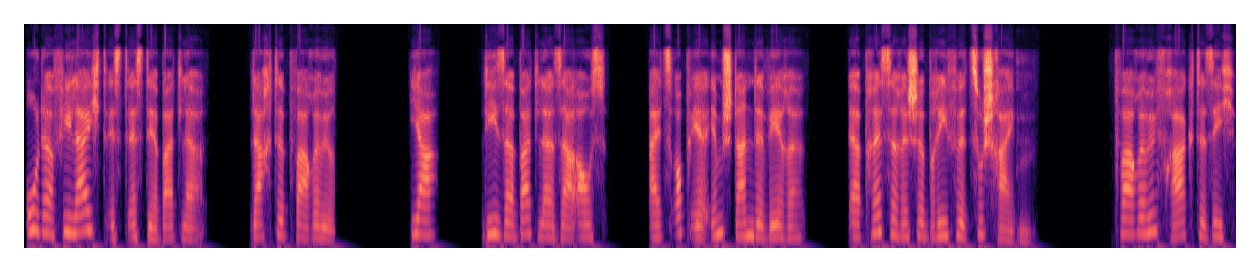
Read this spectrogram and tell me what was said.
oder vielleicht ist es der Butler, dachte Poirot. Ja, dieser Butler sah aus, als ob er imstande wäre, erpresserische Briefe zu schreiben. Poirot fragte sich,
